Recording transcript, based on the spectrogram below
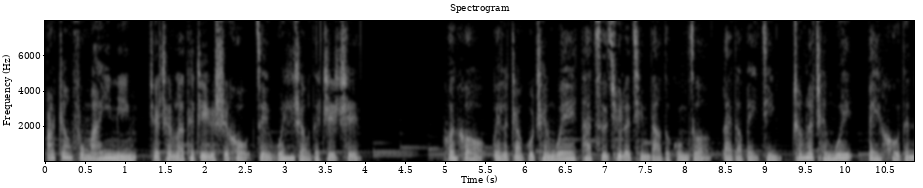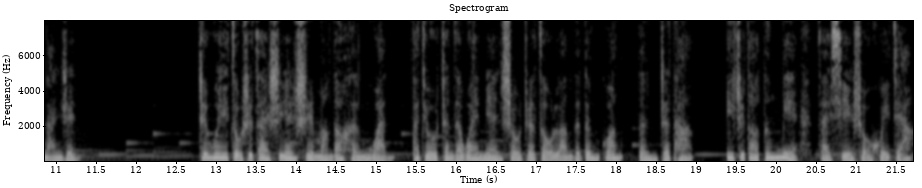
而丈夫马一鸣却成了她这个时候最温柔的支持。婚后，为了照顾陈薇，他辞去了青岛的工作，来到北京，成了陈薇背后的男人。陈薇总是在实验室忙到很晚，他就站在外面守着走廊的灯光，等着他。一直到灯灭，再携手回家。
